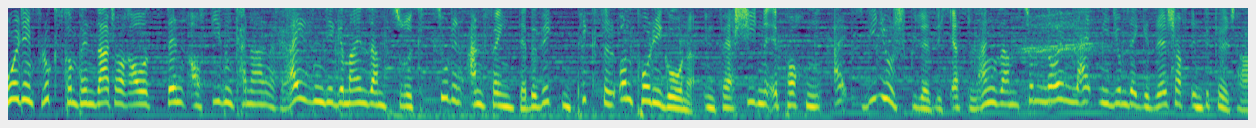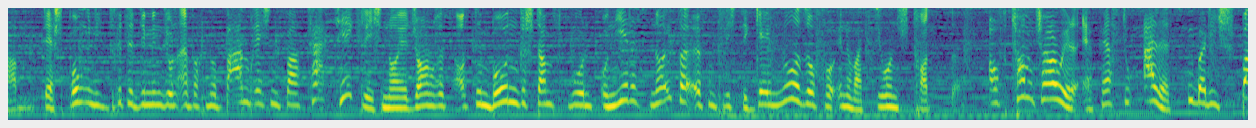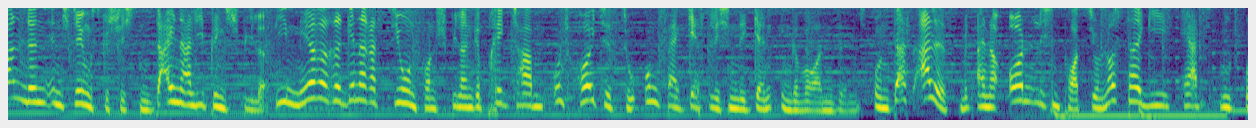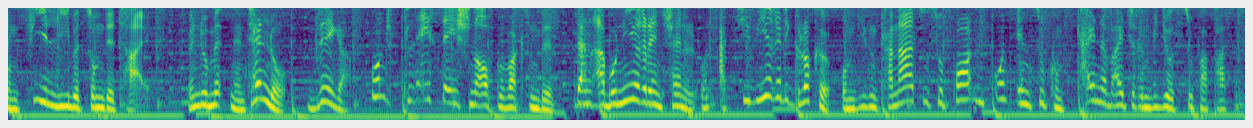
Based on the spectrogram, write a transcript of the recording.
Hol den Fluxkompensator raus, denn auf diesem Kanal reisen wir gemeinsam zurück zu den Anfängen der bewegten Pixel und Polygone in verschiedene Epochen, als Videospiele sich erst langsam zum neuen Leitmedium der Gesellschaft entwickelt haben. Der Sprung in die dritte Dimension einfach nur bahnbrechend war, tagtäglich neue Genres aus dem Boden gestampft wurden und jedes neu veröffentlichte Game nur so vor Innovation strotzte. Auf Tom Tutorial erfährst du alles über die spannenden Entstehungsgeschichten deiner Lieblingsspiele, die mehrere Generationen von Spielern geprägt haben und heute zu unvergesslichen Legenden geworden sind. Und das alles mit einer ordentlichen Portion Nostalgie, Herzblut und viel Liebe zum Detail. Wenn du mit Nintendo, Sega und PlayStation aufgewachsen bist, dann abonniere den Channel und aktiviere die Glocke, um diesen Kanal zu supporten und in Zukunft keine weiteren Videos zu verpassen.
